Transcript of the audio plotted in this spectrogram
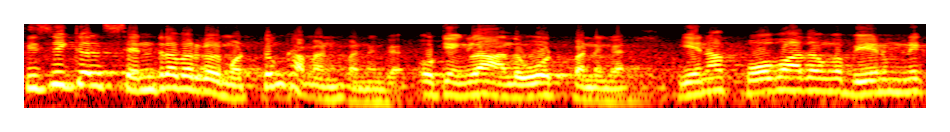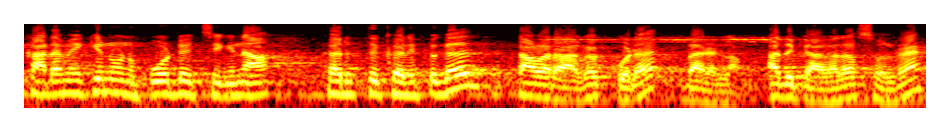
பிசிக்கல் சென்றவர்கள் மட்டும் கமெண்ட் பண்ணுங்க. ஓகேங்களா அந்த ஓட் பண்ணுங்க. ஏன்னா போவாதவங்க வேணும்னே கடமைக்குன்னு ஒன்று போட்டு வச்சீங்கன்னா கருத்து கணிப்புகள் தவறாக கூட வரலாம். அதுக்காக தான் சொல்கிறேன்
